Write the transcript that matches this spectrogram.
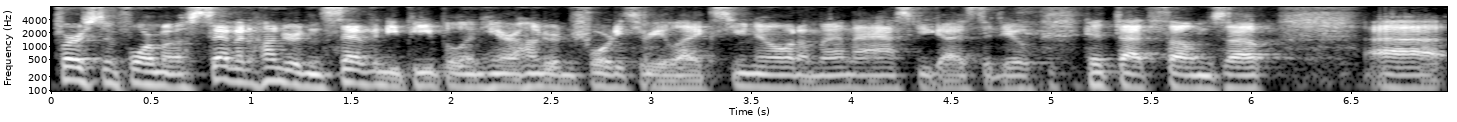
First and foremost, 770 people in here, 143 likes. You know what I'm going to ask you guys to do. Hit that thumbs up. Uh,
